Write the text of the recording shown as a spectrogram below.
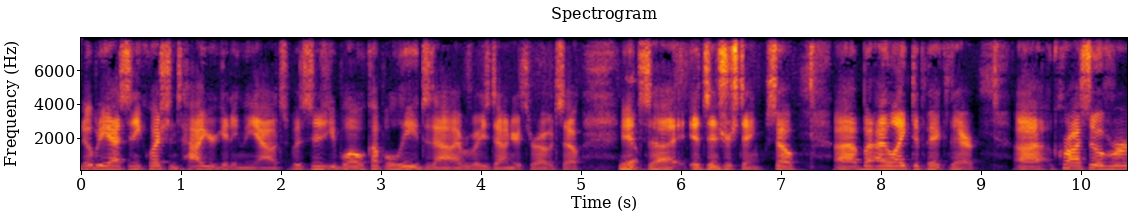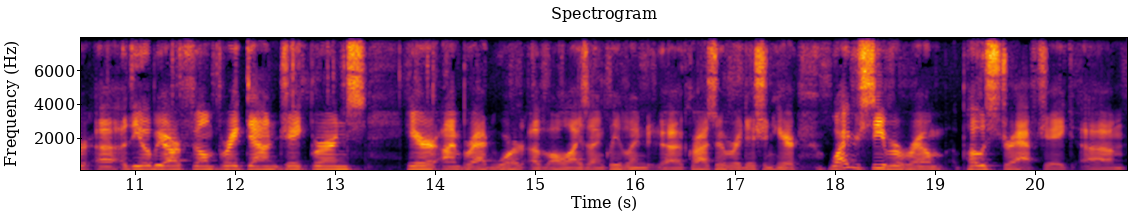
nobody asks any questions how you're getting the outs, but as soon as you blow a couple leads, now everybody's down your throat. So yep. it's uh, it's interesting. So, uh, but I like to pick there. Uh, crossover, uh, the OBR film breakdown. Jake Burns. Here, I'm Brad Ward of All Eyes on Cleveland uh, crossover edition. Here, wide receiver room post draft. Jake. Um,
